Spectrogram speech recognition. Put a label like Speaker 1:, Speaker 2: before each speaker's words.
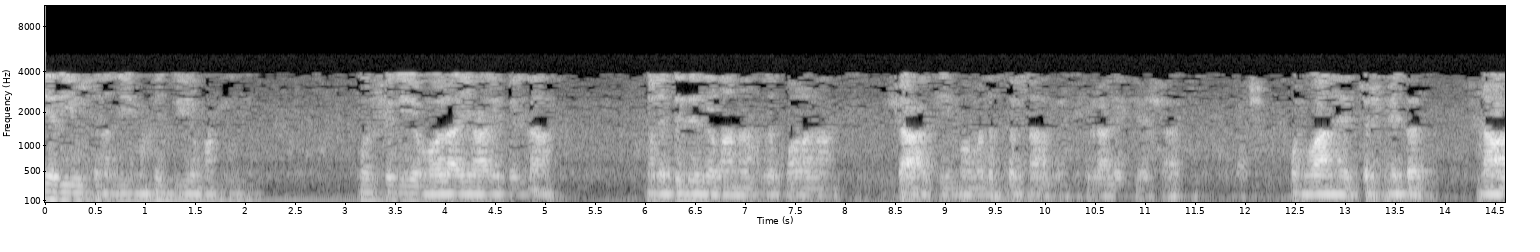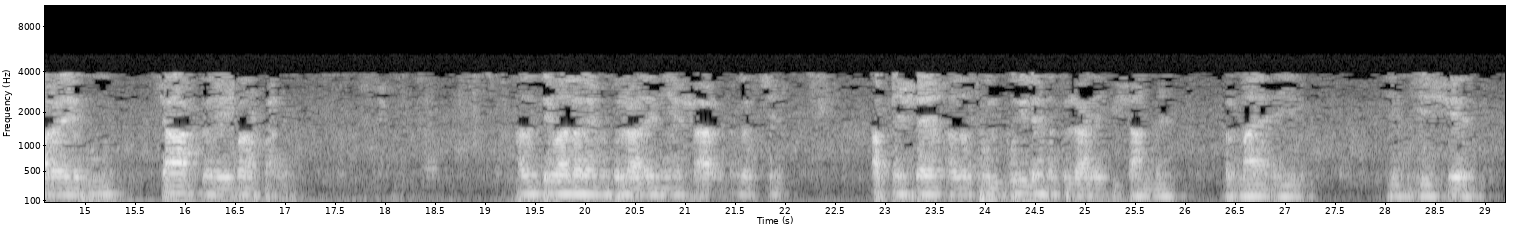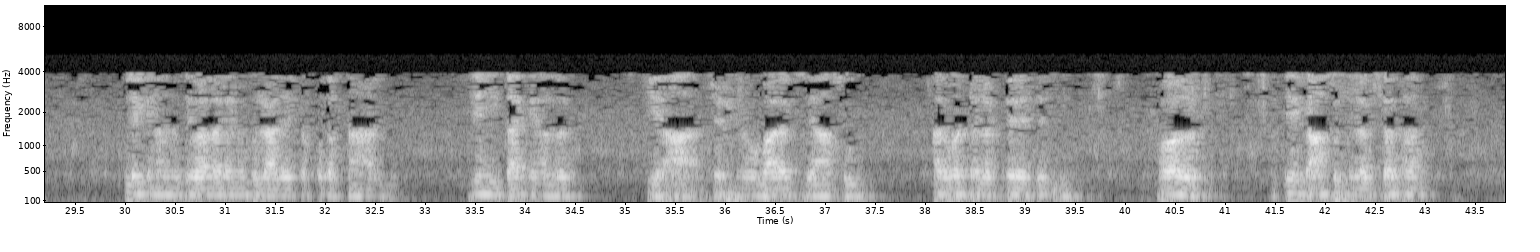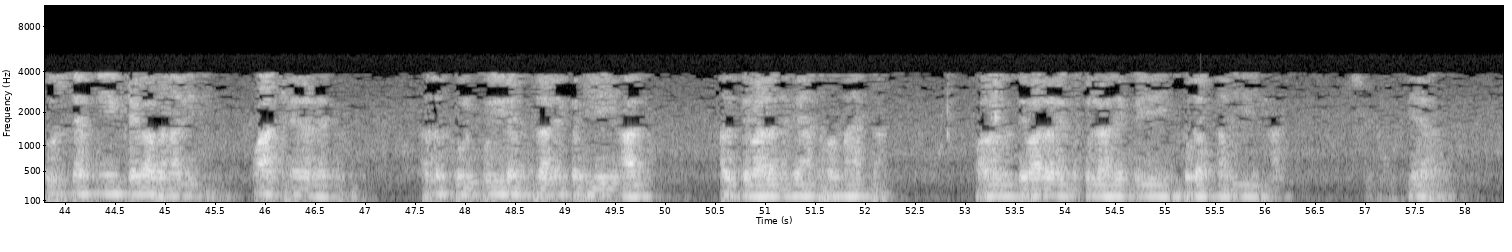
Speaker 1: سیدی سندی محبی و محبوبی مرشدی و مولائی عارف اللہ مجدد زمانہ حضرت مولانا شاہ کی محمد اختر صاحب رحمۃ اللہ علیہ کے اشعار عنوان ہے چشمے تر نعرے ہوں چاک کرے با پائے حضرت والا رحمۃ اللہ علیہ نے اشعار حضرت سے اپنے شیخ حضرت پوری رحمۃ اللہ علیہ کی شان میں فرمایا ہے یہ یہ شعر لیکن حضرت والا رحمۃ اللہ علیہ کا خود اپنا حال یہی تھا کہ حضرت یہ چشم مبارک سے آنسو ہر وقت لگتے رہتے تھے اور ایک آنسو سے لگتا تھا، اس نے اپنی ایک جگہ بنا لی تھی، وہاں ٹھہرا رہتا تھا حضرت پوری پوری رحمۃ اللہ علیہ کا بھی یہی حال حضرت والا نے بیان فرمایا تھا اور حضرت والا رحمۃ اللہ علیہ کا یہی خود اپنا یہی حال۔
